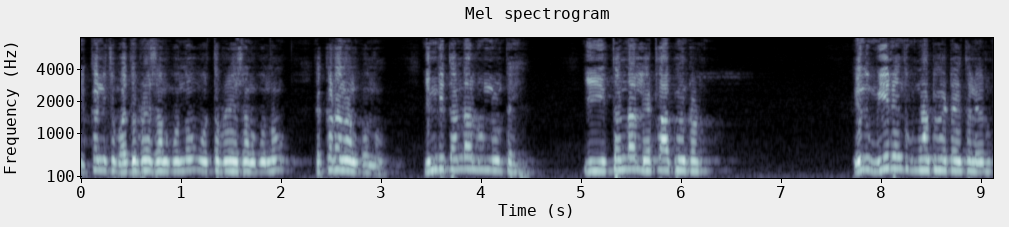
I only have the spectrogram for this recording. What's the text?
ఇక్కడి నుంచి మధ్యప్రదేశ్ అనుకుందాం ఉత్తరప్రదేశ్ అనుకుందాం ఎక్కడని అనుకుందాం. ఇన్ని తండాలు ఉండి ఉంటాయి. ఈ తండాలు ఎట్లా ఆపి ఉంటాడు? ఎందుకు మీరెందుకు మోటివేట్ అవుతలేరు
